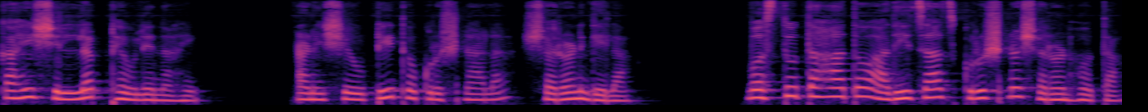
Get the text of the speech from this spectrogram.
काही शिल्लक ठेवले नाही आणि शेवटी तो कृष्णाला शरण गेला. वस्तुत तो आधीचाच कृष्ण शरण होता.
